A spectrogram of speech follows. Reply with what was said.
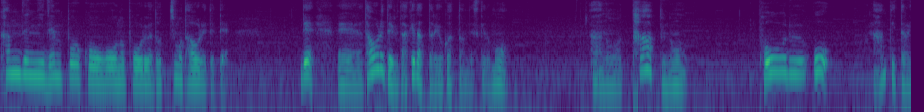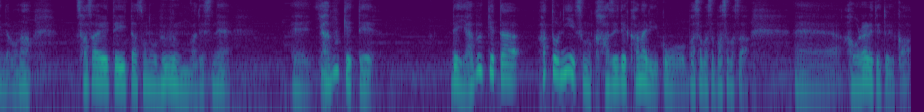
完全に前方後方のポールがどっちも倒れてて、で、えー、倒れてるだけだったらよかったんですけども、あの、タープのポールを、なんて言ったらいいんだろうな、支えていたその部分がですね、えー、破けて、で、破けた後にその風でかなりこうバサバサバサバサ、えー、煽られてというか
